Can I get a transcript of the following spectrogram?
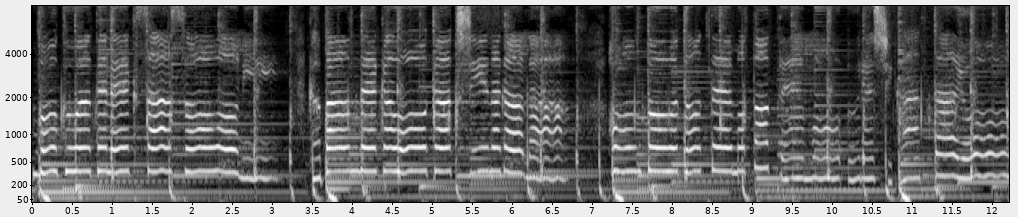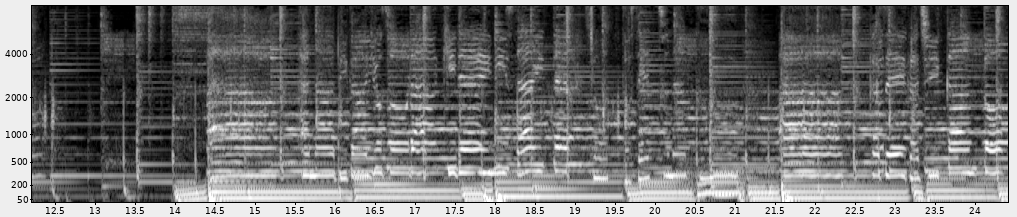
僕は照れくさそうにカバンで顔を隠しながら本当はとてもとても嬉しかったよ時間と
